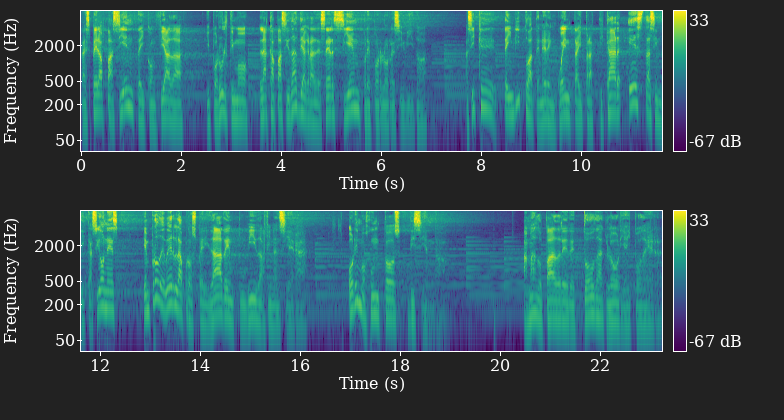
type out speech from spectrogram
la espera paciente y confiada, y por último, la capacidad de agradecer siempre por lo recibido. Así que te invito a tener en cuenta y practicar estas indicaciones en pro de ver la prosperidad en tu vida financiera. Oremos juntos diciendo, Amado Padre de toda gloria y poder,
